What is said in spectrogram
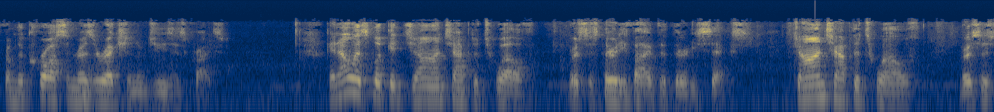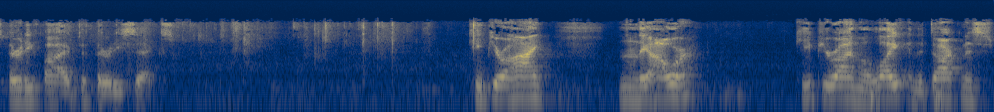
from the cross and resurrection of Jesus Christ. Okay, now let's look at John chapter 12, verses 35 to 36. John chapter 12, verses 35 to 36. Keep your eye on the hour. Keep your eye on the light and the darkness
